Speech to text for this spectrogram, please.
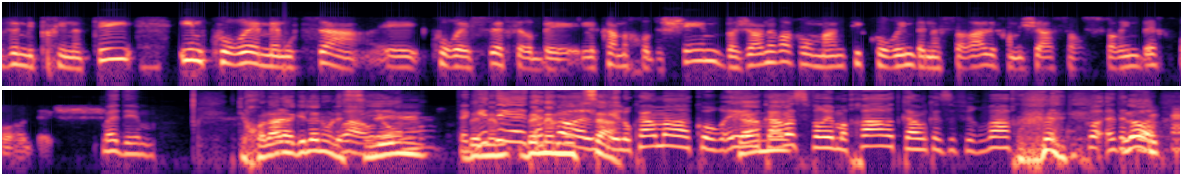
ומבחינתי, אם קורא ממוצע, אה, קורא ספר ב- לכמה חודשים, בז'אנר הרומנטי קוראים בין עשרה לחמישה עשר ספרים בחודש. מדהים. את יכולה להגיד לנו לסיום, תגידי בממ- את הכל, בממוצע. כאילו, כמה קוראים, כמה- כמה ספרים מכרת, כמה כסף הרווחת, את לא, הכל.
